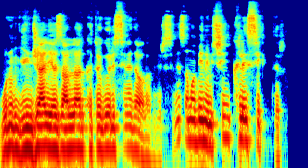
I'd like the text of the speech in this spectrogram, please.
Bunu güncel yazarlar kategorisine de alabilirsiniz ama benim için klasiktir.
